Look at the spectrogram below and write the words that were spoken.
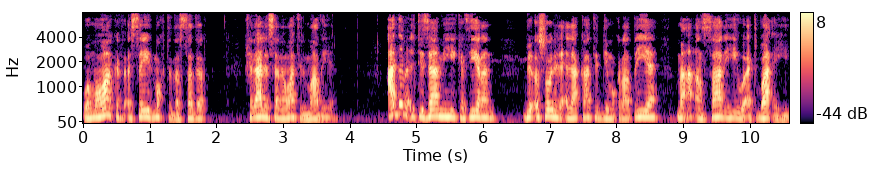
ومواقف السيد مقتدى الصدر خلال السنوات الماضية عدم التزامه كثيرا بأصول العلاقات الديمقراطية مع أنصاره وأتباعه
